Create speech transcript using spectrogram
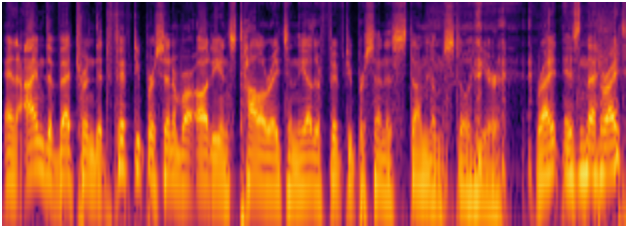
and I'm the veteran that 50% of our audience tolerates and the other 50% is stunned I'm still here. right? Isn't that right?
